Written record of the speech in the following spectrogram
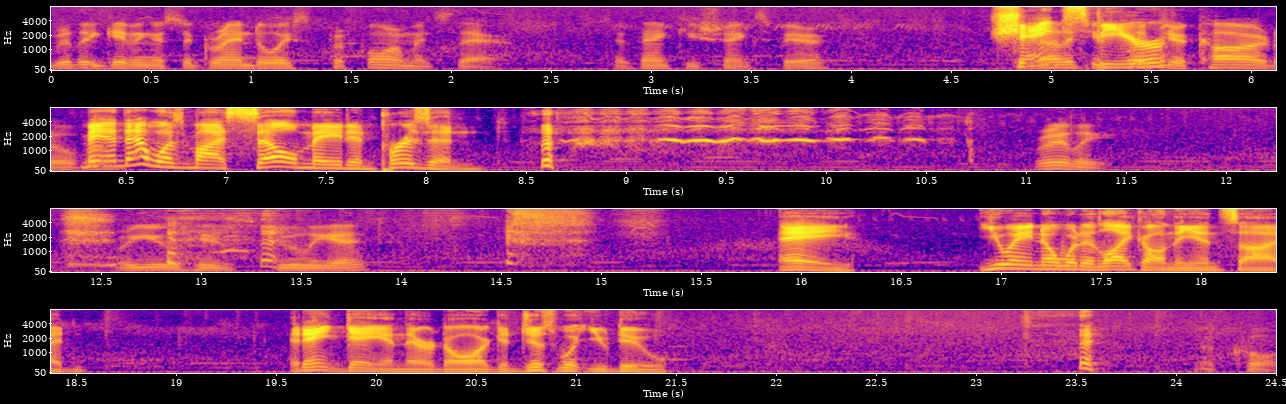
really giving us a grandiose performance there. So thank you, Shakespeare. Now that you Shakespeare? your card over. Man, that was my cellmate in prison. Really? Were you his Juliet? Hey, you ain't know what it like on the inside. It ain't gay in there, dog. It's just what you do. Of course.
